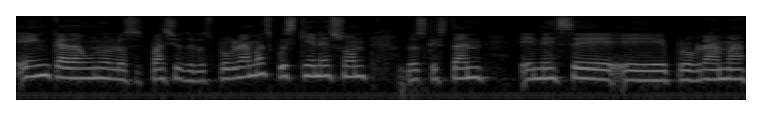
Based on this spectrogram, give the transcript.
en cada uno de los espacios de los programas, pues quiénes son los que están en ese eh, programa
